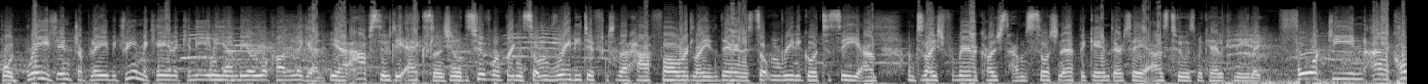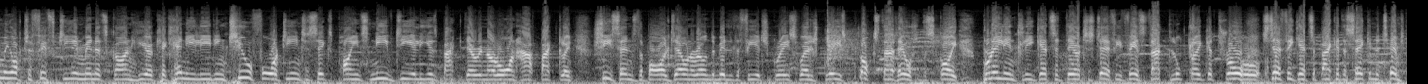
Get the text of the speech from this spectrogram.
But great interplay between Michaela Keneally and Mary O'Connell again. Yeah, absolutely excellent. You know, the two of them are bringing something really different to that half forward line there, and it's something really good to see. Um, I'm delighted for Mary Conch having such an epic game there today, as too is Michaela Keneally. 14, uh, coming up to 15 minutes gone here. Kilkenny leading 2 14 to 6 points. Neve Deely is back there in her own half back line. She sends the ball down around the middle of the field to Grace Walsh. Grace plucks that out of the sky brilliantly, gets it there to Steffi Fitz. That looked like a throw. Oh. Steffi gets it back at the second attempt.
